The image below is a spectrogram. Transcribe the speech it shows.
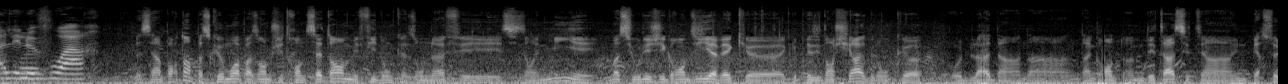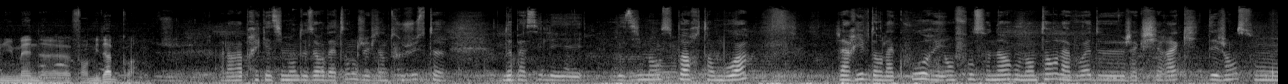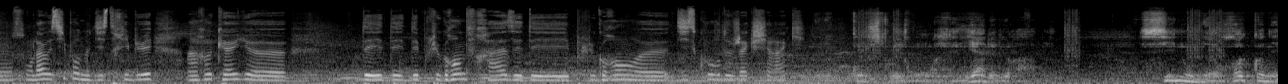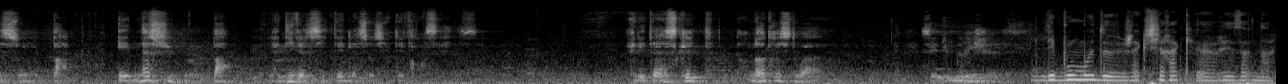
aller le voir. Ben, c'est important parce que moi, par exemple, j'ai 37 ans, mes filles, donc, elles ont 9 et 6 ans et demi. Et moi, si vous voulez, j'ai grandi avec, euh, le président Chirac. Donc, euh, au-delà d'un grand homme d'État, c'était une personne humaine euh, formidable. Alors, après quasiment deux heures d'attente, je viens tout juste de passer les, immenses portes en bois. J'arrive dans la cour et en fond sonore, on entend la voix de Jacques Chirac. Des gens sont là aussi pour nous distribuer un recueil des, plus grandes phrases et des plus grands euh, discours de Jacques Chirac. Nous construirons rien de durable si nous ne reconnaissons pas et n'assumons pas la diversité de la société française. Elle est inscrite dans notre histoire. C'est une richesse. Les bons mots de Jacques Chirac euh, résonnent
